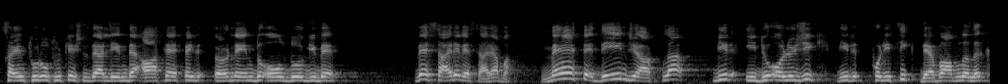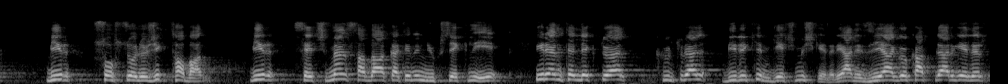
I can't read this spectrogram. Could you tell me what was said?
Sayın Tuğrul Türkeş liderliğinde ATP örneğinde olduğu gibi vesaire vesaire ama MHP deyince akla bir ideolojik, bir politik devamlılık, bir sosyolojik taban, bir seçmen sadakatinin yüksekliği, bir entelektüel, kültürel birikim geçmiş gelir. Yani Ziya Gökalpler gelir,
